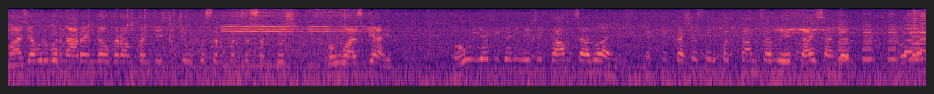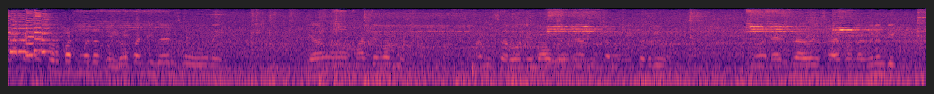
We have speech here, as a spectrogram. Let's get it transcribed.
माझ्याबरोबर नारायणगाव ग्रामपंचायतीचे उपसरपंच संतोष भाऊ वाजगे आहेत. भाऊ या ठिकाणी हे जे काम चालू आहे नक्की कशा स्वरूपात काम चालू आहे काय सांगाल? लोकांना कशा स्वरूपात मदत होईल? लोकांची गैरसोय होऊ नये. या माध्यमातून आम्ही सर्वांनी भाव बहिणी आम्ही सर्वांनी एकत्र येऊन नॅशनल साहेबांना विनंती केली.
